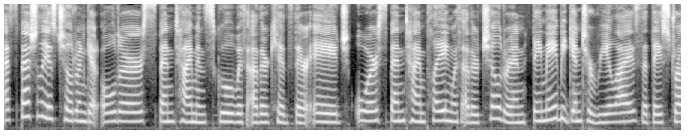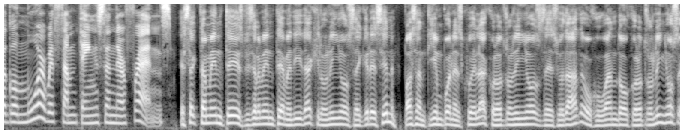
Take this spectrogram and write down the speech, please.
Especially as children get older, spend time in school with other kids their age, or spend time playing with other children, they may begin to realize that they struggle more with some things than their friends. Exactamente, especialmente a medida que los niños se crecen, pasan tiempo en la escuela con otros niños de su edad o jugando con otros niños,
